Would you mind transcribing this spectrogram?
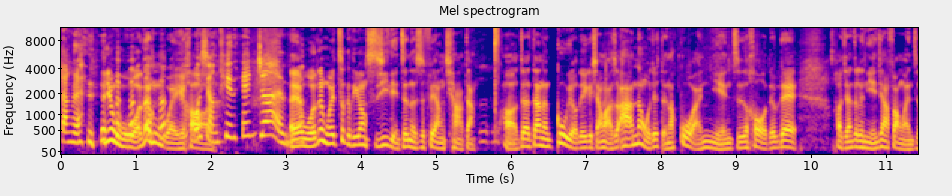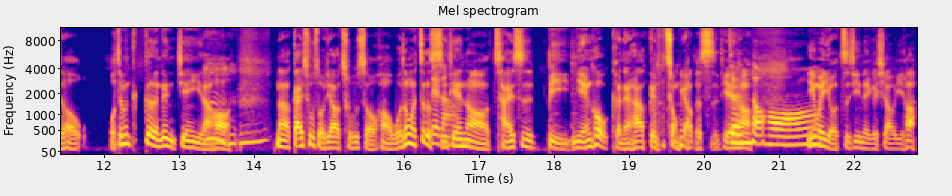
当然。因为我认为哈，我想天天赚。哎，我认为这个地方时机点真的是非常恰当。好，这当然固有的一个想法是啊，那我就等到过完年之后，对不对？好像这个年假放完之后。我这边个人跟你建议了哈，嗯嗯、那该出手就要出手哈。我认为这个十天哦，才是比年后可能还要更重要的十天哈。真的哦，因为有资金的一个效益哈。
